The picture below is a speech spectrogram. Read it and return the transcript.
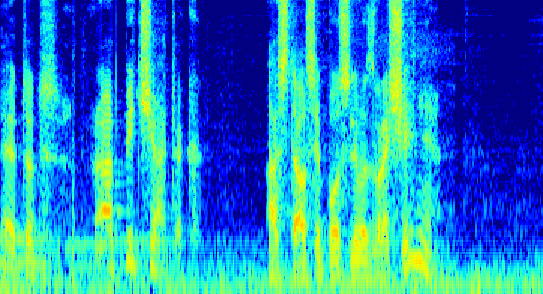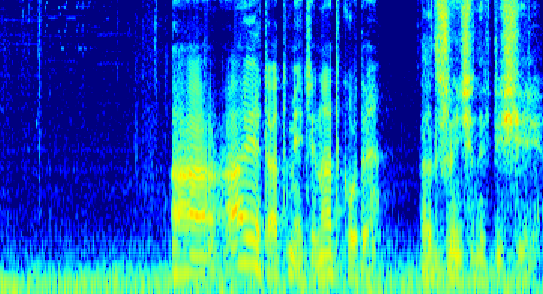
Этот отпечаток остался после возвращения? А, а это отметина откуда? От женщины в пещере.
